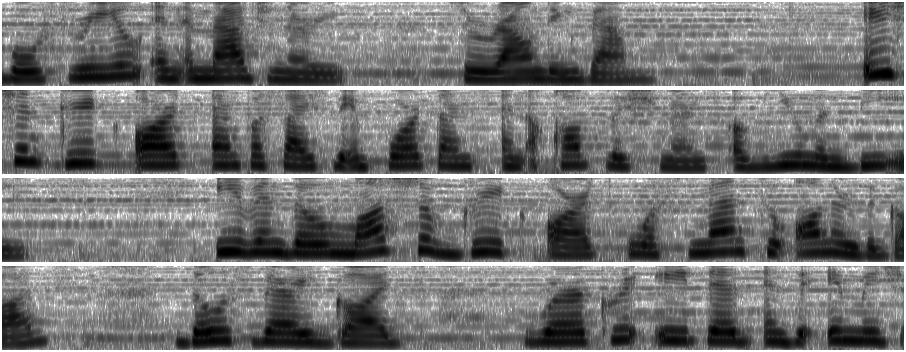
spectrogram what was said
both real and imaginary, surrounding them. Ancient Greek art emphasized the importance and accomplishments of human beings. Even though much of Greek art was meant to honor the gods, those very gods were created in the image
